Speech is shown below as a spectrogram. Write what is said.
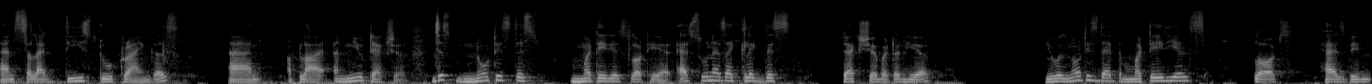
and select these two triangles and apply a new texture just notice this material slot here as soon as I click this texture button here you will notice that the materials slots has been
